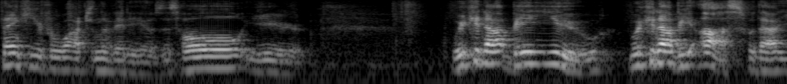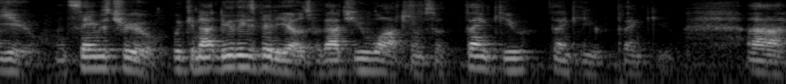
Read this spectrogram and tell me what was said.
Thank you for watching the videos this whole year. We cannot be you, we cannot be us without you. And same is true. We cannot do these videos without you watching them. So thank you, thank you, thank you. Uh,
